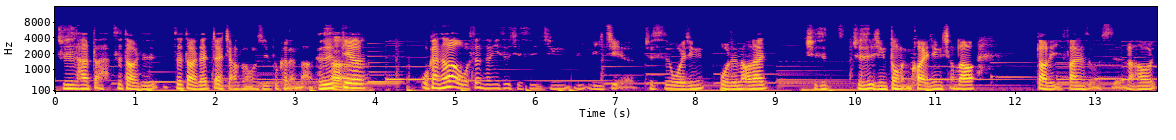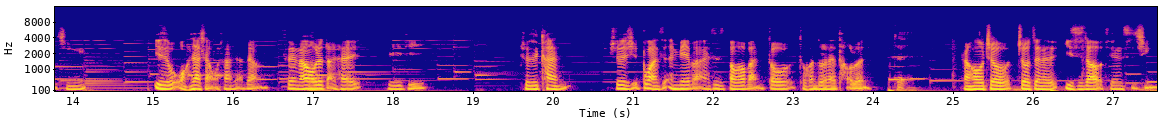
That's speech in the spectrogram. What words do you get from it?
就是他到这到底是这到底在在讲什么东西？不可能吧？可是第二，嗯我感受到我深层意识其实已经理理解了，就是我已经我的脑袋其实就是已经动得很快，已经想到到底发生什么事，然后已经一直往下想往下想这样，所以然后我就打开 PPT，就是看，就是不管是 NBA 版还是报告版，都都很多人在讨论。对，然后就就真的意识到这件事情。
